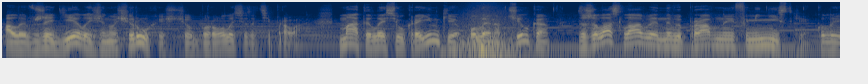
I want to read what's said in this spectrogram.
Але вже діяли жіночі рухи, що боролися за ці права. Мати Лесі Українки Олена Пчілка зажила слави невиправної феміністки, коли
